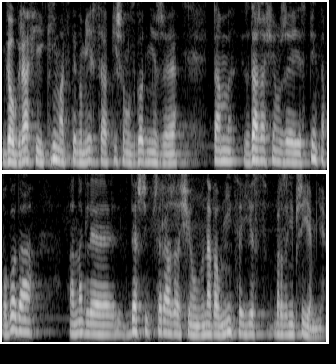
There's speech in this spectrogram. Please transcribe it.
geografię i klimat tego miejsca, piszą zgodnie, że tam zdarza się, że jest piękna pogoda, a nagle deszczyk przeraża się nawałnicę i jest bardzo nieprzyjemnie.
